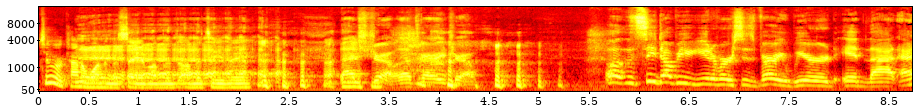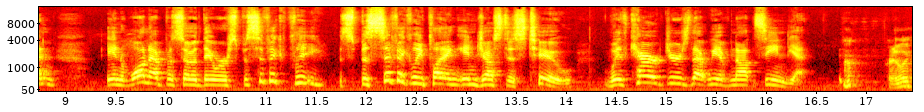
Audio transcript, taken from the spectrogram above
two are kind of one and the same on the on the TV. That's true. That's very true. Well, the CW universe is very weird in that, and in one episode they were specifically specifically playing Injustice Two with characters that we have not seen yet. really?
